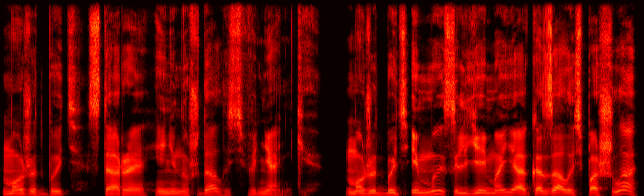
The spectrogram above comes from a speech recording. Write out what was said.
Может быть, старая и не нуждалась в няньке? Может быть, и мысль ей моя, казалось, пошла,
